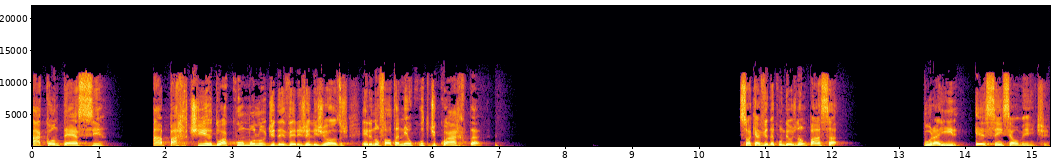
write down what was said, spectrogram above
acontece a partir do acúmulo de deveres religiosos. Ele não falta nem o culto de quarta. Só que a vida com Deus não passa por aí essencialmente.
